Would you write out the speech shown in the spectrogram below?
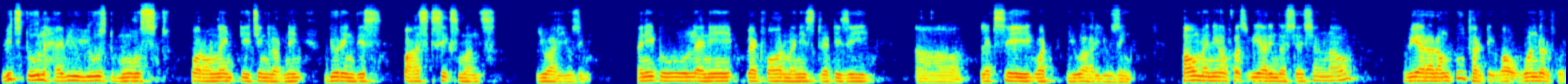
which tool have you used most for online teaching learning during this past six months you are using? Any tool any platform any strategy uh, let's say what you are using? How many of us we are in the session now? We are around 230 wow wonderful.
